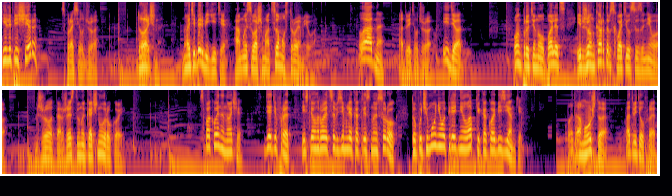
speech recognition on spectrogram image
«Или пещеры?» — спросил Джо. «Точно. Ну а теперь бегите, а мы с вашим отцом устроим его». «Ладно», — ответил Джо. «Идет». Он протянул палец, и Джон Картер схватился за него. Джо торжественно качнул рукой. «Спокойной ночи. Дядя Фред, если он роется в земле, как лесной сурок, то почему у него передние лапки, как у обезьянки?» «Потому что», — ответил Фред,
